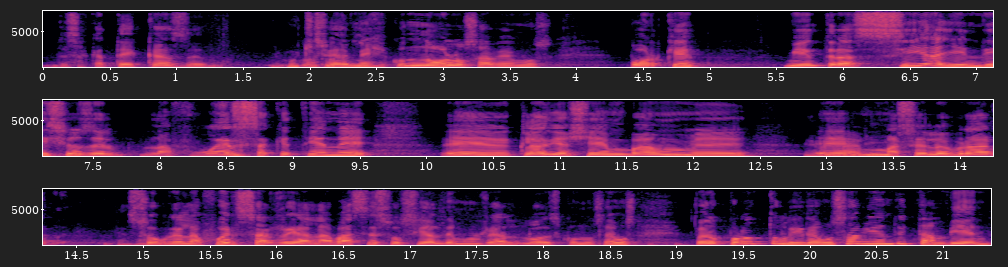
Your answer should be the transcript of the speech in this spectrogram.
de Zacatecas, de la Ciudad de México, no lo sabemos, porque mientras sí hay indicios de la fuerza que tiene eh, Claudia Sheinbaum, eh, eh, Marcelo Ebrard, sobre la fuerza real, la base social de Monreal, lo desconocemos, pero pronto lo iremos sabiendo y también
